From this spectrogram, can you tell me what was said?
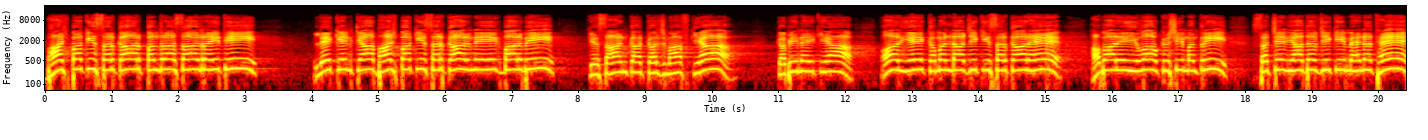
भाजपा की सरकार पंद्रह साल रही थी, लेकिन क्या भाजपा की सरकार ने एक बार भी किसान का कर्ज माफ़ किया? कभी नहीं किया। और ये कमलनाथ जी की सरकार है। हमारे युवा कृषि मंत्री सचिन यादव जी की मेहनत है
